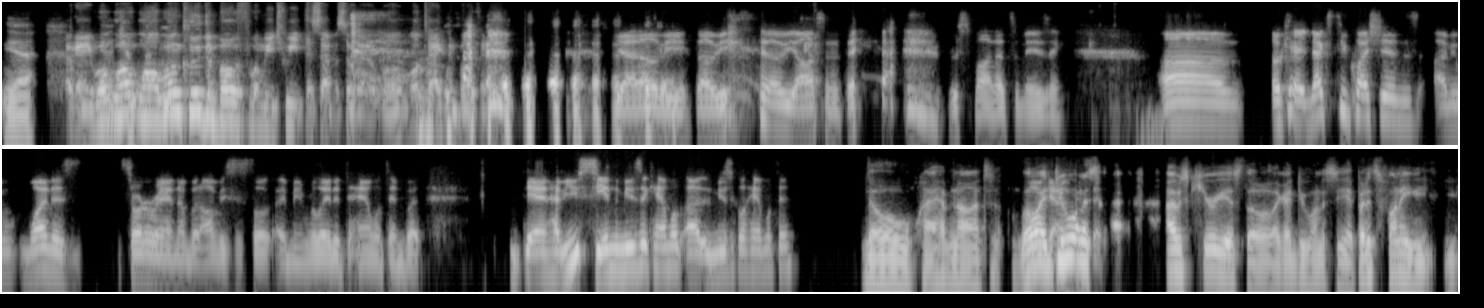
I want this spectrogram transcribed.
yeah, Okay, we'll Yeah, we'll, we'll we'll include them both when we tweet this episode out. We'll we'll tag them both in. Yeah, that'll Okay. be that'll be that'll be awesome if they respond. That's amazing. Um. Okay. Next two questions. I mean, one is sort of random, but obviously still, I mean, related to Hamilton. But Dan, have you seen the music Hamilton? Uh, the musical Hamilton? no, I have not. Well, Okay, I do want gonna. I was curious though. Like I do want to see it, but it's funny. You,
